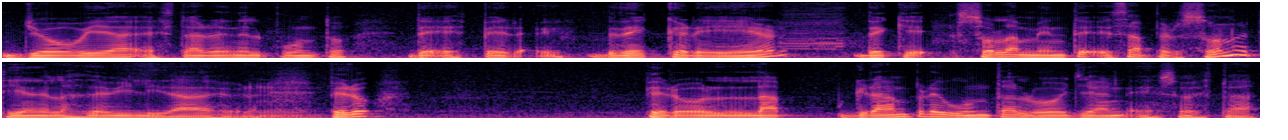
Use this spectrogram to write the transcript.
yo voy a estar en el punto de, esper- de creer de que solamente esa persona tiene las debilidades, ¿verdad? Mm. Pero, pero la gran pregunta luego ya en eso está,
